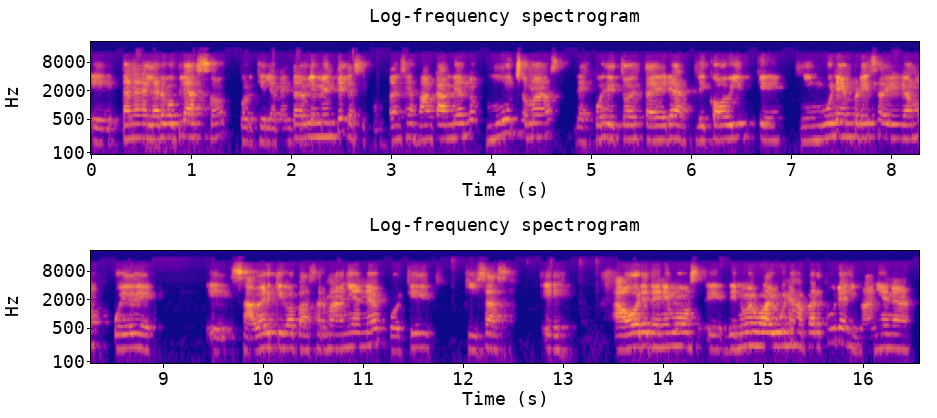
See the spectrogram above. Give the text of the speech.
eh, tan a largo plazo, porque lamentablemente las circunstancias van cambiando mucho más después de toda esta era de COVID, que ninguna empresa, digamos, puede eh, saber qué va a pasar mañana, porque quizás eh, ahora tenemos eh, de nuevo algunas aperturas y mañana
